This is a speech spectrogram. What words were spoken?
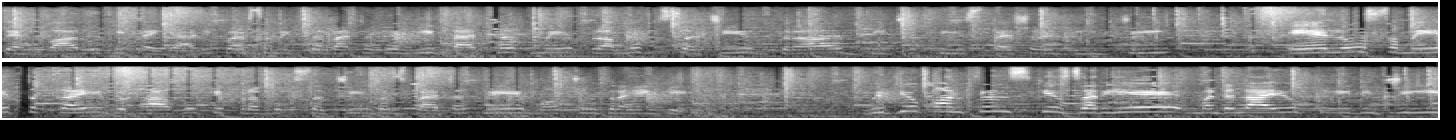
त्यौहारों की तैयारी पर समीक्षा बैठक होगी। बैठक में प्रमुख सचिव, गृह, डीजीपी, स्पेशल डीजी, एएलओ समेत कई विभागों के प्रमुख सचिव इस बैठक में मौजूद रहेंगे। वीडियो कॉन्फ्रेंस के ज़रिए मंडलायुक्त एडीजी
